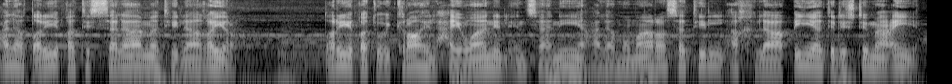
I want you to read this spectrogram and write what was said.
على طريقة السلامة لا غيره. طريقة إكراه الحيوان الإنساني على ممارسة الأخلاقية الاجتماعية.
